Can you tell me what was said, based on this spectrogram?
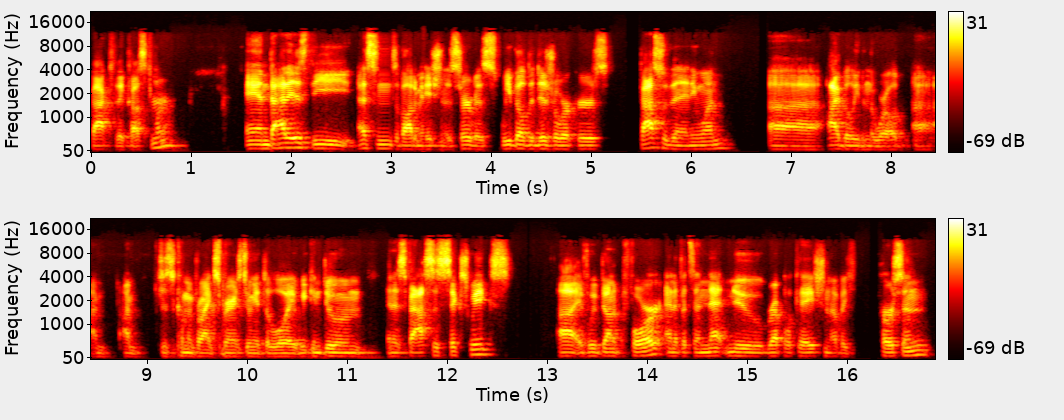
back to the customer. And that is the essence of automation as service. We build the digital workers faster than anyone. Uh, I believe in the world. Uh, I'm, I'm just coming from my experience doing it at Deloitte. We can do them in as fast as six weeks uh, if we've done it before. And if it's a net new replication of a person,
